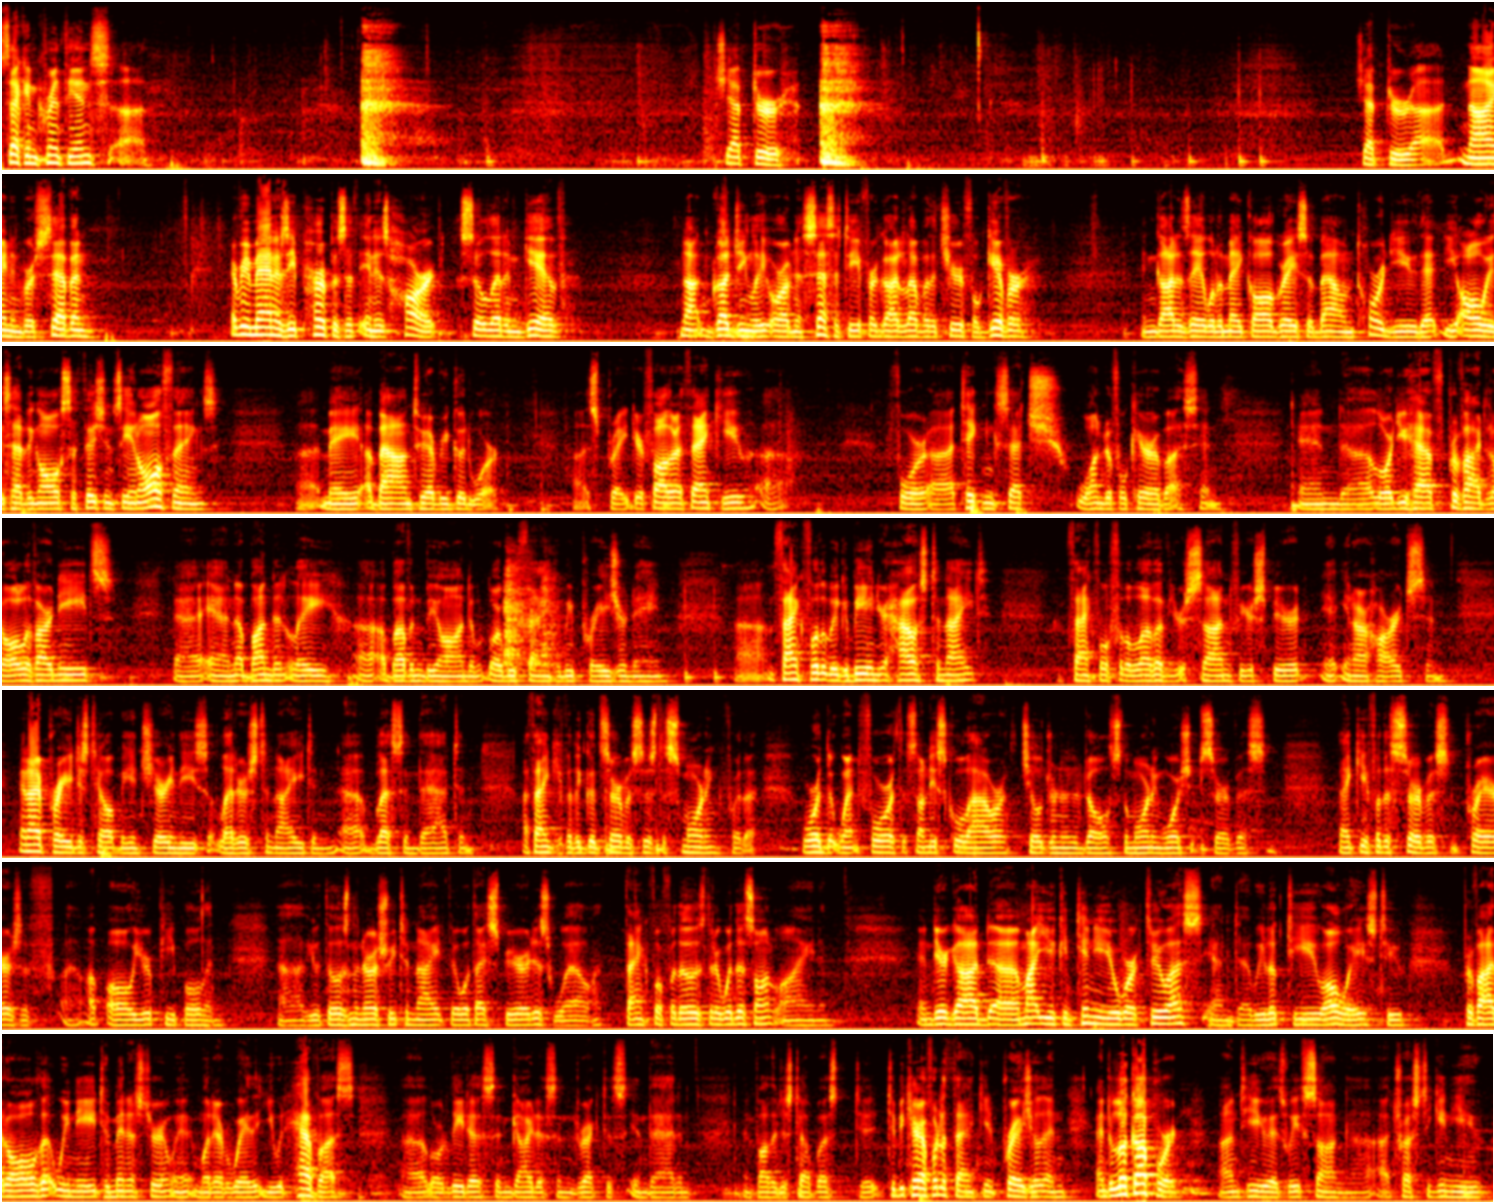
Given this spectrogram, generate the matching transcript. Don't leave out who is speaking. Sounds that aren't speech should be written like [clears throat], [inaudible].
Speaker 1: Second Corinthians. Uh, chapter chapter uh, 9 and verse 7 every man as he purposeth in his heart so let him give not grudgingly or of necessity for god loveth a cheerful giver and God is able to make all grace abound toward you, that ye always, having all sufficiency in all things, uh, may abound to every good work. Uh, let's pray. Dear Father, I thank you uh, for uh, taking such wonderful care of us. And, and uh, Lord, you have provided all of our needs uh, and abundantly above and beyond. And Lord, we thank and we praise your name. I'm thankful that we could be in your house tonight thankful for the love of your Son, for your Spirit in our hearts. And, and I pray just help me in sharing these letters tonight and uh, bless in that. And I thank you for the good services this morning, for the word that went forth, the Sunday school hour, the children and adults, the morning worship service. Thank you for the service and prayers of, uh, of all your people and uh, be with those in the nursery tonight. Fill with thy spirit as well. Thankful for those that are with us online. And and dear God, uh, might you continue your work through us, and uh, we look to you always to provide all that we need to minister in whatever way that you would have us. Uh, Lord, lead us and guide us and direct us in that. And, and Father, just help us to, to be careful to thank you and praise you and, and to look upward unto you as we've sung, uh, uh, trusting in you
